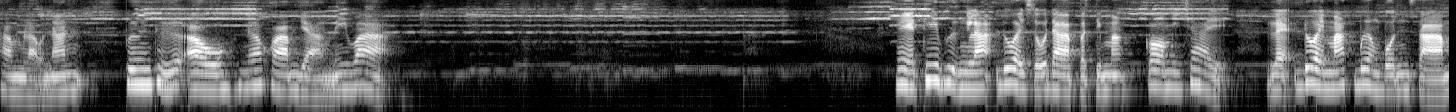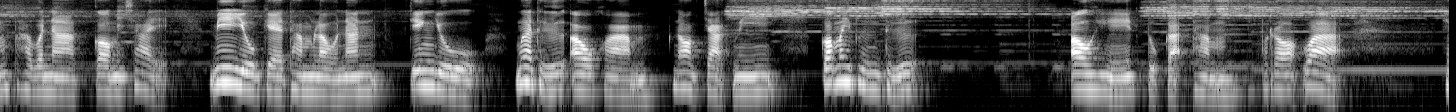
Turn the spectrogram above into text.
ธรรมเหล่านั้น พึงถือเอาเนื้อความอย่างนี้ว่า เหตุที่พึงละด้วยโสดาปฏิมักก็ไม่ใช่ และด้วยมักเบื้องบนสามภาวนาก็ไม่ใช่ มีอยู่แก่ธรรมเหล่านั้นจริงอยู่เมื่อถือเอาความนอกจากนี้ ก็ไม่พึงถือ เอาเหตุกะธรรม เพราะว่าเห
